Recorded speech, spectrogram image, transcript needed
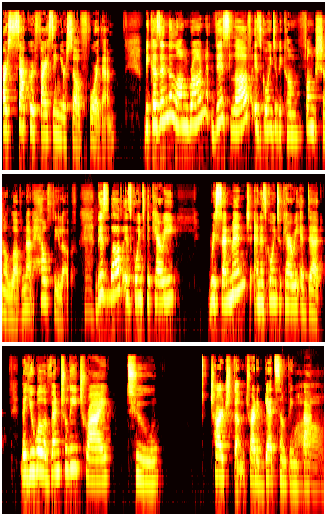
are sacrificing yourself for them. Because in the long run, this love is going to become functional love, not healthy love. Mhm. This love is going to carry resentment and is going to carry a debt that you will eventually try to charge them try to get something back wow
